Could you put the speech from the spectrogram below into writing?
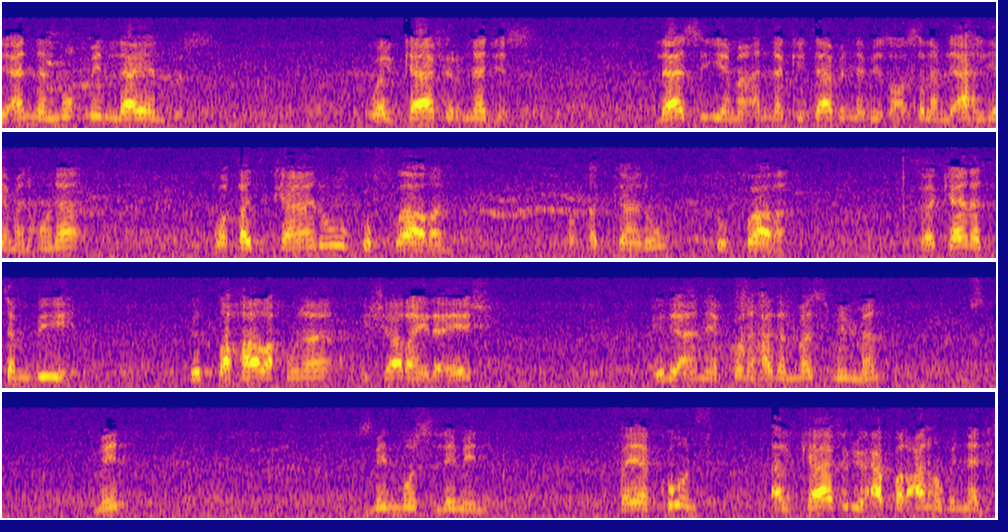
لأن المؤمن لا ينجس. والكافر نجس. لا سيما أن كتاب النبي صلى الله عليه وسلم لأهل اليمن هنا وقد كانوا كفارا. وقد كانوا كفارا. فكان التنبيه بالطهارة هنا إشارة إلى إيش؟ إلى أن يكون هذا المس ممن؟ من؟ من مسلم. فيكون الكافر يعبر عنه بالنجس.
